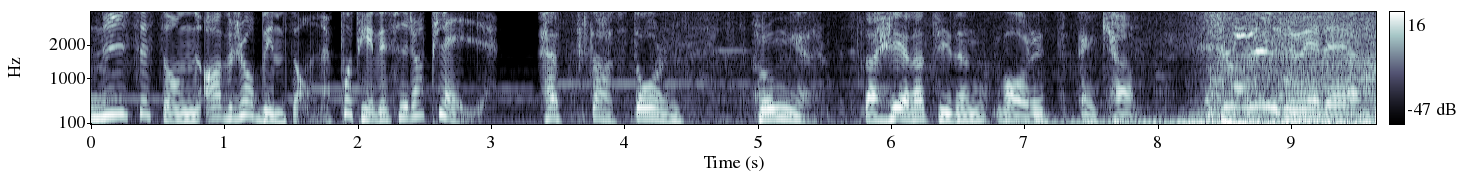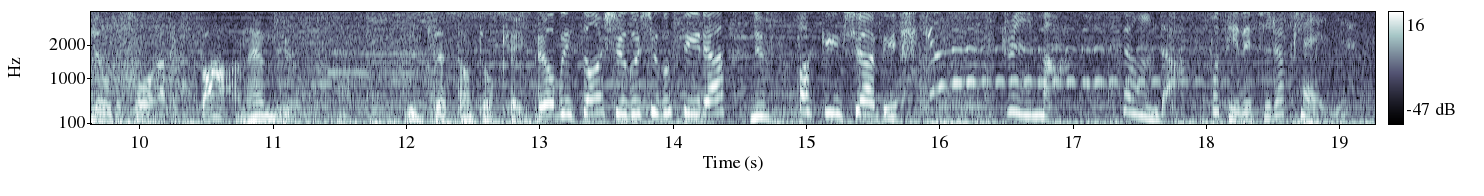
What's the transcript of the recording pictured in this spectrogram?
Ny säsong av Robinson på TV4 Play. Hetta, storm, hunger. Det har hela tiden varit en kamp. Nu är det blod och tårar. Fan händer just nu. Det. är Detta är inte okej. Robinson 2024, nu fucking kör vi! Streama söndag på TV4 Play.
